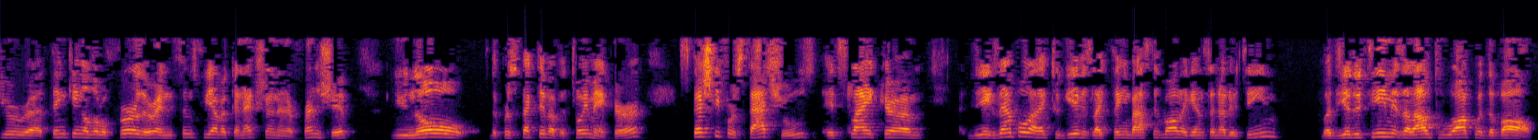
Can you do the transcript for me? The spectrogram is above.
your uh, thinking a little further, and since we have a connection and a friendship, you know the perspective of a toy maker, especially for statues. It's like um, the example I like to give is like playing basketball against another team, but the other team is allowed to walk with the ball.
